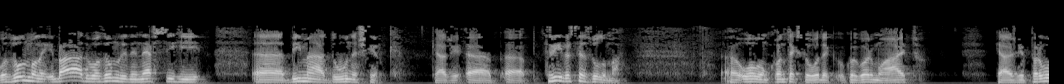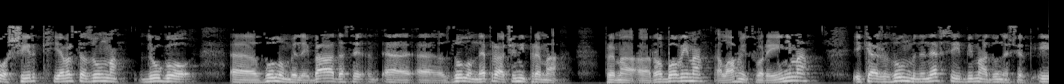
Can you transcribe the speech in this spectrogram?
vo zulmuli ibad, vo zulmuli nefsihi, e, bima dune širk. Kaže, uh, uh, tri vrste zuluma uh, u ovom kontekstu ovdje u kojoj govorimo o ajtu. Kaže, prvo širk je vrsta zulma, drugo zulum ili ba, da se zulum ne prava čini prema, prema robovima, Allahovim stvorenjima i kaže zulum ili nefsi bima dune širk. I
